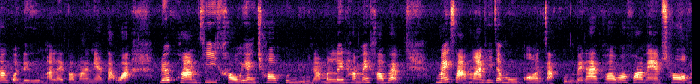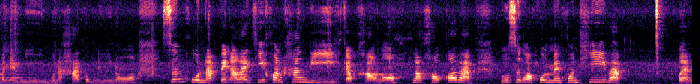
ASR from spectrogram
มากกว่าเดิมอะไรประมาณนี้แต่ว่าด้วยความที่เขายังชอบคุณอยู่นะ มันเลยทำให้เขาแบบ ไม่สามารถที่จะ move on จากคุณไปได้ เพราะว่าความแอบชอบมันยังมีอยู่นะคะ ตรงนี้เนาะซึ่งคุณอะเป็นอะไรที่ค่อนข้างดีกับเขาเนาะแล้วเขาก็แบบรู้สึกว่าคุณเป็นคนที่แบบเหมือน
